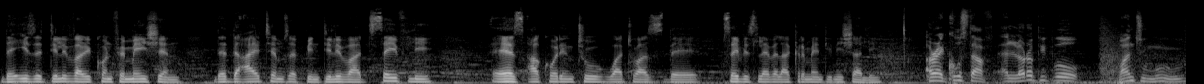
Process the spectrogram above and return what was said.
there is a delivery confirmation that the items have been delivered safely as according to what was the service level agreement initially. All right, cool stuff. A lot of people want to move.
